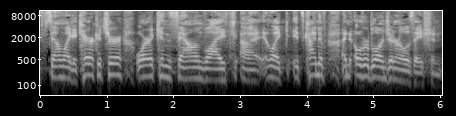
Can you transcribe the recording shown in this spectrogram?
sound like a caricature or it can sound like, uh, like it's kind of an overblown generalization.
